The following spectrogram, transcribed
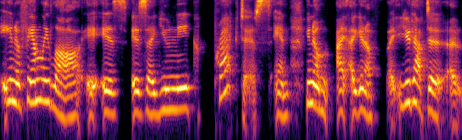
You know family law is is a unique practice. And you know I, I, you know you'd have to uh,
